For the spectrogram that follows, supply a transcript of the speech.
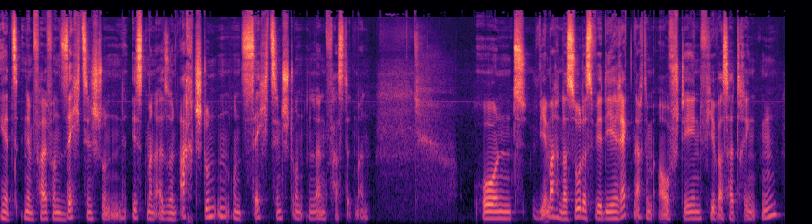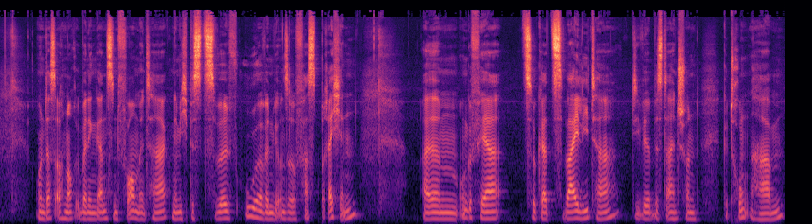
Jetzt in dem Fall von 16 Stunden isst man also in 8 Stunden und 16 Stunden lang fastet man. Und wir machen das so, dass wir direkt nach dem Aufstehen viel Wasser trinken und das auch noch über den ganzen Vormittag, nämlich bis 12 Uhr, wenn wir unsere Fast brechen. Ähm, ungefähr circa 2 Liter die wir bis dahin schon getrunken haben.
